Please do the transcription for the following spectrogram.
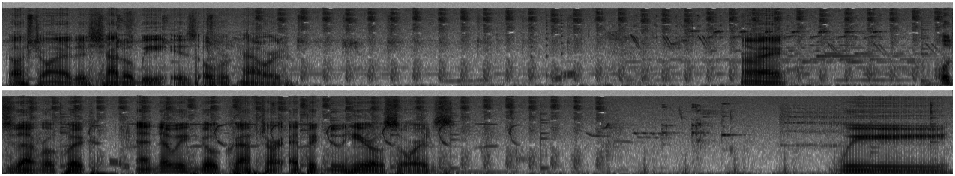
Gosh darn it, this Shadow Bee is overpowered. Alright. We'll do that real quick. And then we can go craft our epic new hero swords. We...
